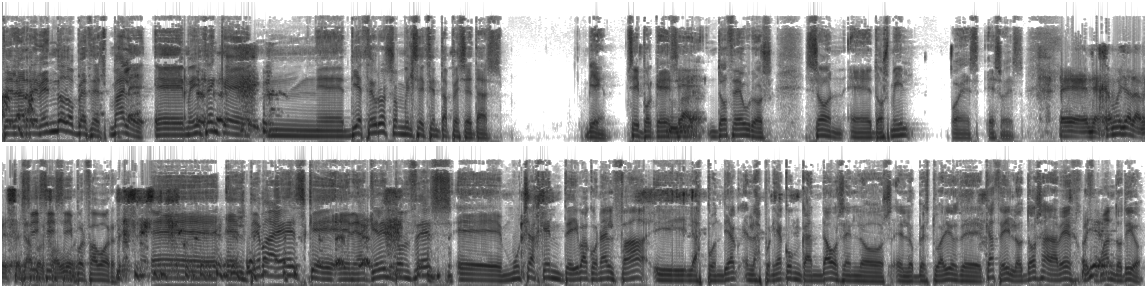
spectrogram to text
Te la revendo dos veces. Vale, eh, me dicen que mm, eh, 10 euros son 1.600 pesetas. Bien, sí, porque si Vale. 12 euros son eh, 2.000, pues eso es. Eh, dejemos ya la beseta, Sí, por sí, favor. sí, por favor. Eh, el tema es que en aquel entonces eh, mucha gente iba con alfa y las ponía, las ponía con candados en los, en los vestuarios de... ¿Qué hacéis? Los dos a la vez Oye. fumando, tío.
